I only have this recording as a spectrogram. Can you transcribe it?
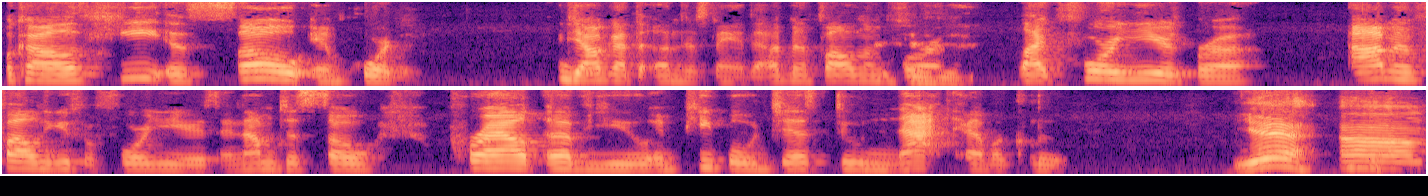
because he is so important. Y'all got to understand that. I've been following for like four years, bruh. I've been following you for four years, and I'm just so proud of you. And people just do not have a clue. Yeah, um,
